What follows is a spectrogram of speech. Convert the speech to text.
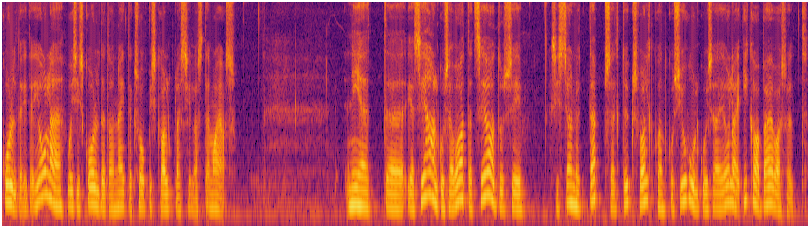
koldeid ei ole või siis kolded on näiteks hoopiski algklassilaste majas nii et ja seal, kui sa vaatad seadusi, siis see on nüüd täpselt üks valdkond, kus juhul, kui sa ei ole igapäevaselt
